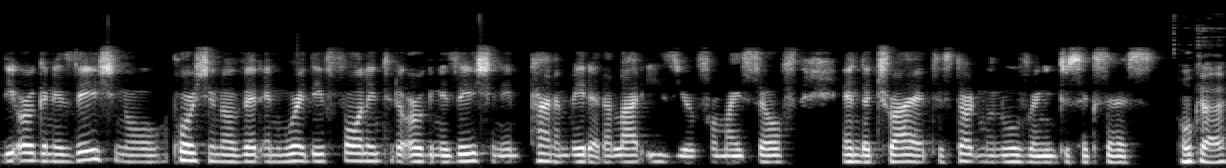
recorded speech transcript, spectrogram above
the organizational portion of it and where they fall into the organization, it kind of made it a lot easier for myself and the tribe to start maneuvering into success. Okay.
